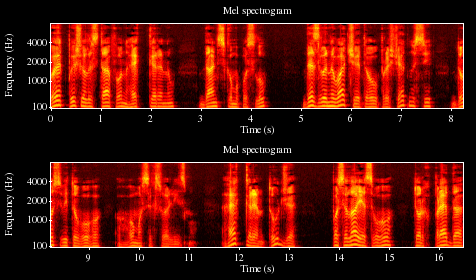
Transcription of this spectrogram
Поет пише листа фон Геккерену, данському послу, де звинувачує того в прищетності до світового гомосексуалізму. Геккерен тут же посилає свого торгпреда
